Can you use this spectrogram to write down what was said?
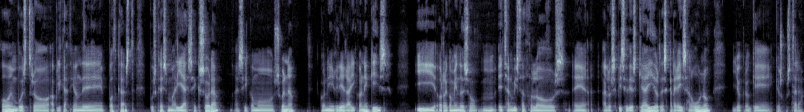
o en vuestra aplicación de podcast buscáis María Sexora, así como suena, con Y y con X. Y os recomiendo eso, mm, echan vistazo los, eh, a los episodios que hay, os descarguéis alguno yo creo que, que os gustará.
